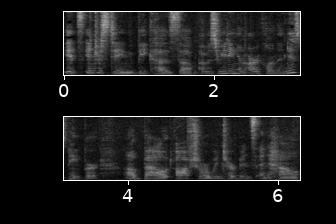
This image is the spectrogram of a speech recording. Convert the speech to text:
It's interesting because um, I was reading an article in the newspaper about offshore wind turbines and how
